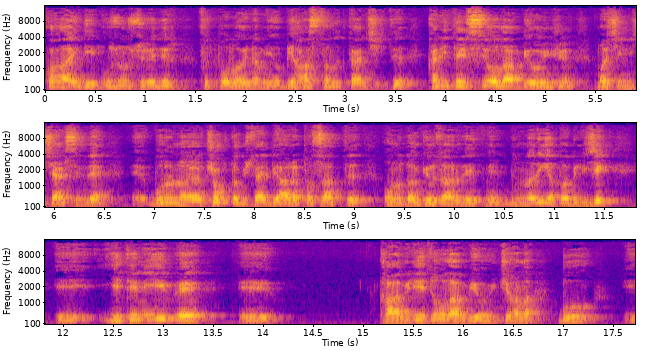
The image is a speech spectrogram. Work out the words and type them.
kolay değil. Uzun süredir futbol oynamıyor. Bir hastalıktan çıktı. Kalitesi olan bir oyuncu maçın içerisinde e, Bruno'ya çok da güzel bir ara pası attı. Onu da göz ardı etmeyelim. Bunları yapabilecek e, yeteneği ve e, kabiliyeti olan bir oyuncu ama bu e,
